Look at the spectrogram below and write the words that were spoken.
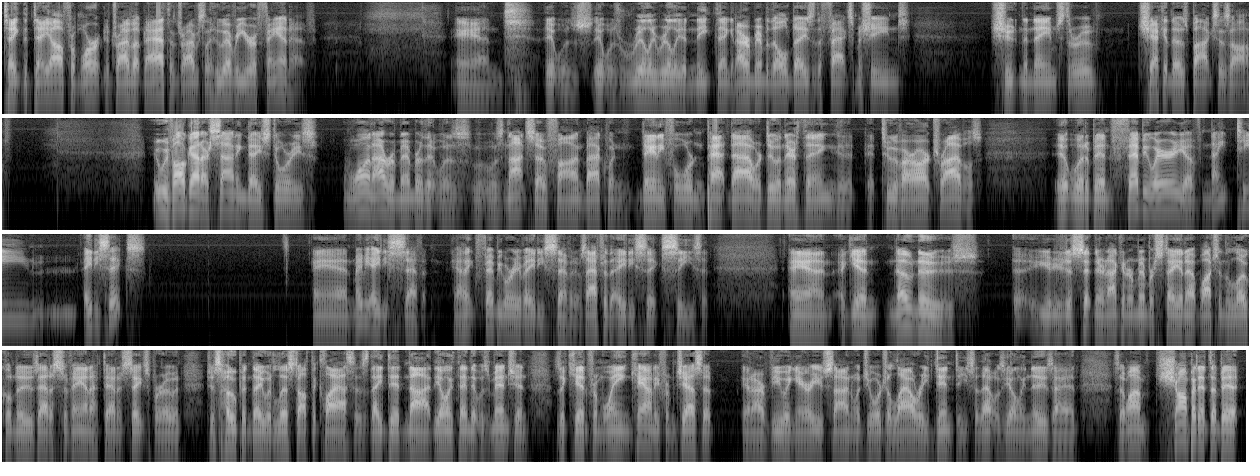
take the day off from work to drive up to Athens, or obviously whoever you're a fan of. And it was it was really, really a neat thing. And I remember the old days of the fax machines, shooting the names through, checking those boxes off. We've all got our signing day stories one I remember that was was not so fun back when Danny Ford and Pat Dye were doing their thing at, at two of our arch rivals. It would have been February of 1986 and maybe 87. Yeah, I think February of 87. It was after the 86 season. And again, no news uh, you're just sitting there, and I can remember staying up watching the local news out of Savannah down in Statesboro and just hoping they would list off the classes. They did not. The only thing that was mentioned was a kid from Wayne County, from Jesup, in our viewing area who signed with Georgia, Lowry Denty. So that was the only news I had. So I'm chomping at the bit.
